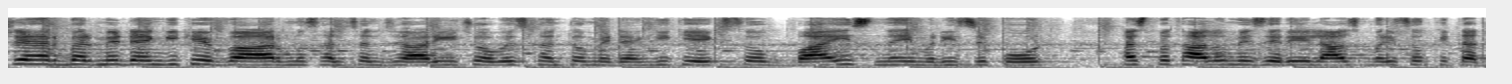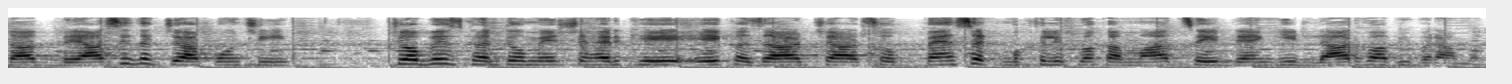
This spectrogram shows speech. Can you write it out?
शहर भर में डेंगू के वार मुसलसल जारी। 24 घंटों में डेंगू के 122 नए मरीज़ रिपोर्ट। अस्पतालों में जेर इलाज मरीजों की तादाद बयासी तक जा पहुँची। 24 घंटों में शहर के एक हज़ार चार सौ पैंसठ मुख्तलिफ़ मकाम से डेंगू लार्वा भी बरामद।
